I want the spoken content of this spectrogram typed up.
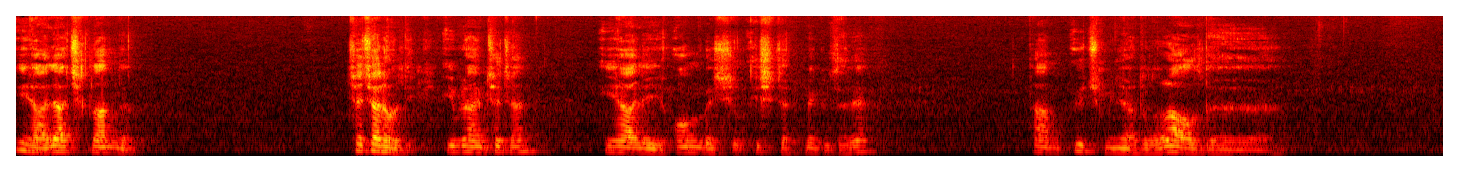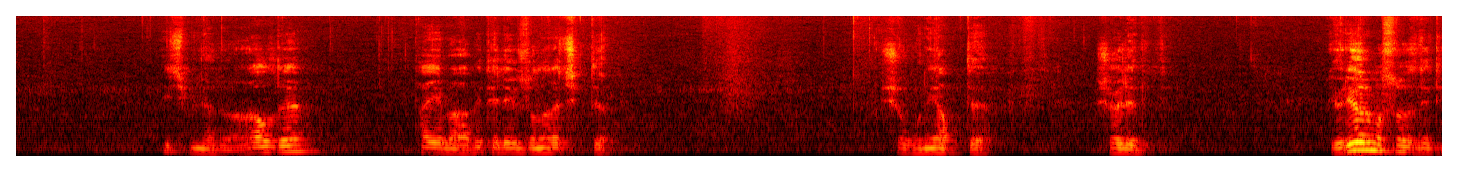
İhale açıklandı. Çeçen Holding, İbrahim Çeçen ihaleyi 15 yıl işletmek üzere tam 3 milyar dolar aldı. 3 milyar dolar aldı. Tayyip abi televizyonlara çıktı. Şovunu yaptı. Şöyle dedi. Görüyor musunuz dedi.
